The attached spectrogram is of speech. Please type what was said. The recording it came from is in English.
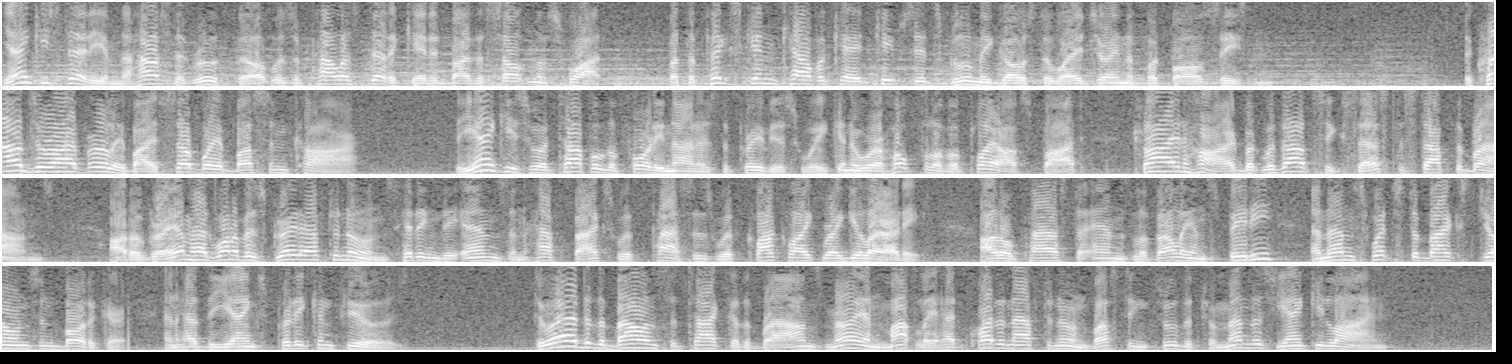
Yankee Stadium, the house that Ruth built, was a palace dedicated by the Sultan of Swat. But the pigskin cavalcade keeps its gloomy ghost away during the football season. The crowds arrive early by subway, bus, and car. The Yankees, who had toppled the 49ers the previous week and who were hopeful of a playoff spot, tried hard but without success to stop the Browns. Otto Graham had one of his great afternoons, hitting the ends and halfbacks with passes with clock-like regularity. Otto passed to ends Lavelli and Speedie, and then switched to backs Jones and Boedeker, and had the Yanks pretty confused. To add to the balanced attack of the Browns, Marion Motley had quite an afternoon busting through the tremendous Yankee line.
